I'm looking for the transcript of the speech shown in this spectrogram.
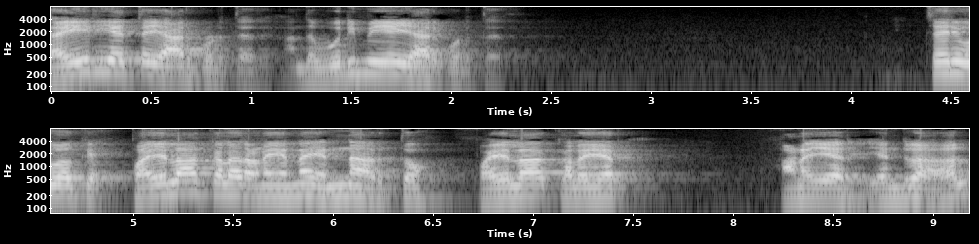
தைரியத்தை யார் கொடுத்தது? அந்த உரிமையை யார் கொடுத்தது? சரி ஓகே. பயலா கலர் அணையர்னா என்ன அர்த்தம்? பயலா கலையர் அணையர் என்றால்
